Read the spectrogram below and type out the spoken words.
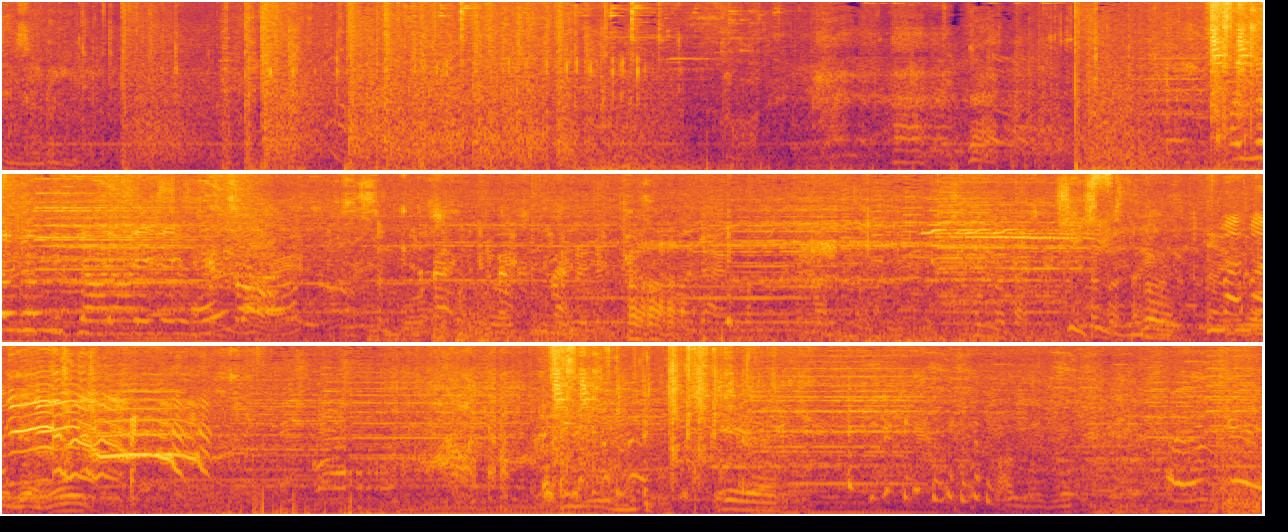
Thompson's lead. I know you can die, Jason. Here we. Some bullshit. My mother. Okay,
